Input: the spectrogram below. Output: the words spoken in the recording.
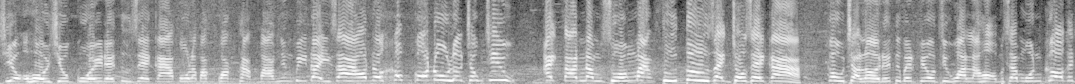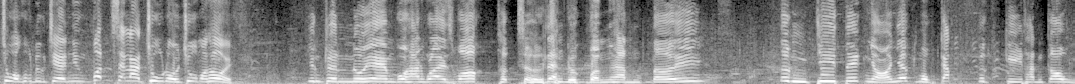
Triệu hồi chiều cuối đến từ JK bola băng quăng thẳng vào nhưng bị đẩy ra, Honor không có đủ lượng chống chịu. Anh ta nằm xuống mạng thứ tư dành cho JK câu trả lời đến từ bên phía Otiwan là họ sẽ muốn gỡ cái trụ ở khu đường trên nhưng vẫn sẽ là trụ đổi trụ mà thôi. Chương trình nuôi em của Hàn Sport thực sự đang được vận hành tới từng chi tiết nhỏ nhất một cách cực kỳ thành công.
